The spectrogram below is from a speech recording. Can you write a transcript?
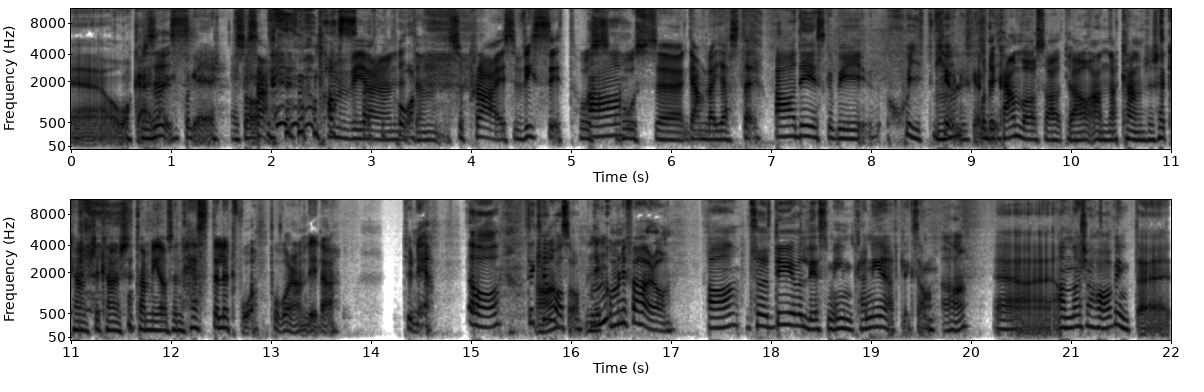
eh, åka Precis. på grejer. Exakt. Så kommer vi göra en på. liten surprise visit hos, Ja. hos eh, gamla gäster. Ja, det ska bli skitkul. Mm. Ska Och det bli. kan vara så att jag och Anna kanske, kanske, kanske tar med oss en häst eller två på vår lilla turné. Ja, det kan ja, vara så. men Det Mm. kommer ni få höra om. Ja, så det är väl det som är inplanerat. Liksom. Ja. Eh, annars så har vi inte...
